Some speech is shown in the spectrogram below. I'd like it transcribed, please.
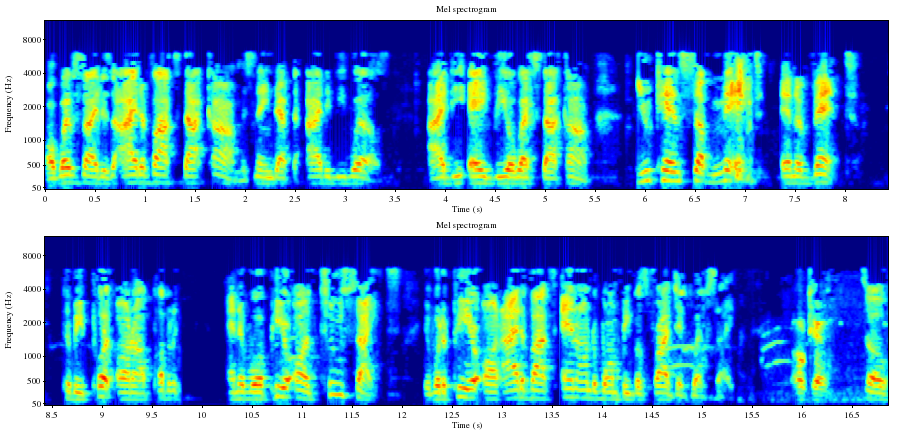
Our website is idavox.com. It's named after Ida B. Wells, idavox.com. You can submit an event to be put on our public, and it will appear on two sites. It would appear on IDAVOX and on the One People's Project website. Okay. So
